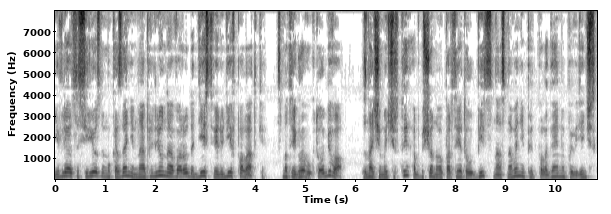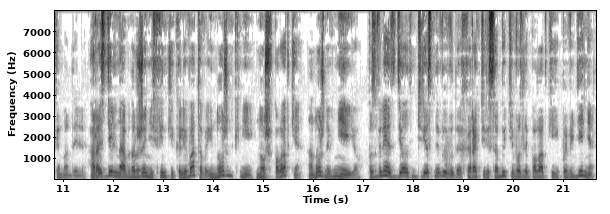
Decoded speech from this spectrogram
являются серьезным указанием на определенного рода действия людей в палатке. Смотри главу «Кто убивал?» значимые черты обобщенного портрета убийц на основании предполагаемой поведенческой модели. А раздельное обнаружение финки Каливатова и ножен к ней, нож в палатке, а ножны вне ее, позволяет сделать интересные выводы о характере событий возле палатки и поведения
